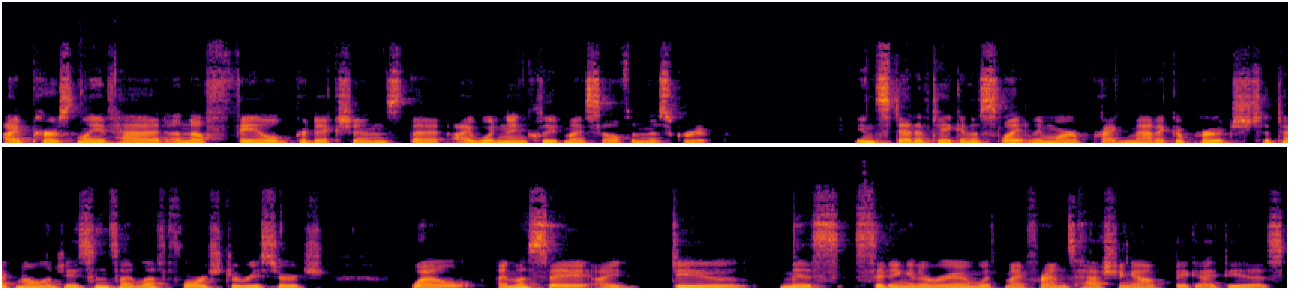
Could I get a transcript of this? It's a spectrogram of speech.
I personally have had enough failed predictions that I wouldn't include myself in this group. Instead of taking a slightly more pragmatic approach to technology since I left Forrester Research, well, I must say I do miss sitting in a room with my friends hashing out big ideas.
